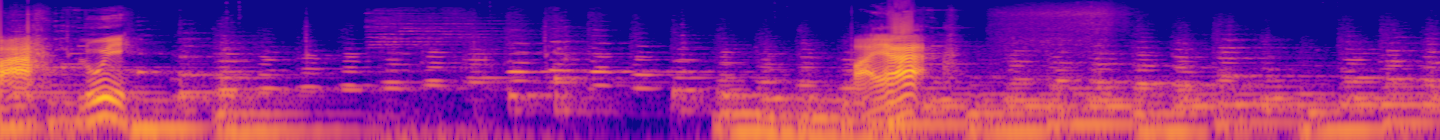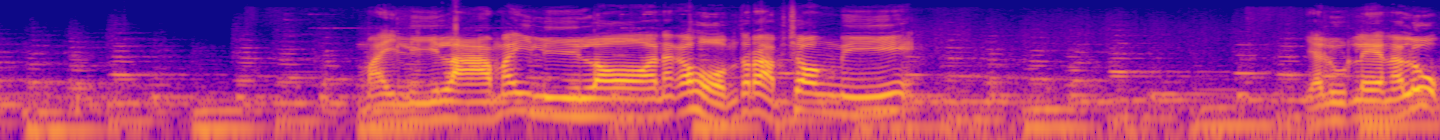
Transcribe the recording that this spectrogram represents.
ปะลุย ไปฮะ ไม่ลีลาไม่ลีรอนะครับผมสำหรับช่องนี้ อย่าหลุดเลนนะลูก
